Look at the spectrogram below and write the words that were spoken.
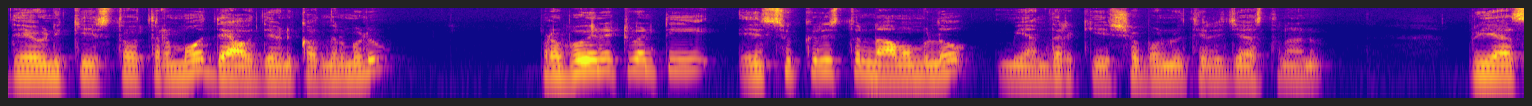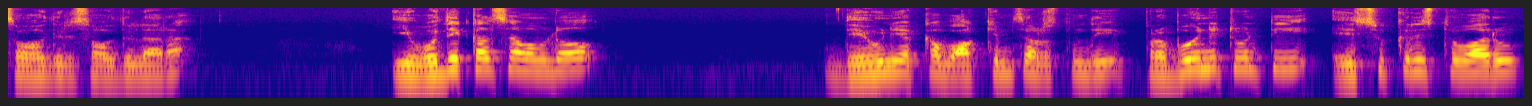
దేవునికి స్తోత్రము దేవదేవునికి వందనములు. ప్రభు అయినటువంటి యేసుక్రీస్తు నామములో మీ అందరికీ శుభమును తెలియజేస్తున్నాను. ప్రియా సహోదరి సహోదరులారా ఈ ఉదయకాల సమయంలో దేవుని యొక్క వాక్యం చదువుతుంది. ప్రభు అయినటువంటి యేసుక్రీస్తు వారు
